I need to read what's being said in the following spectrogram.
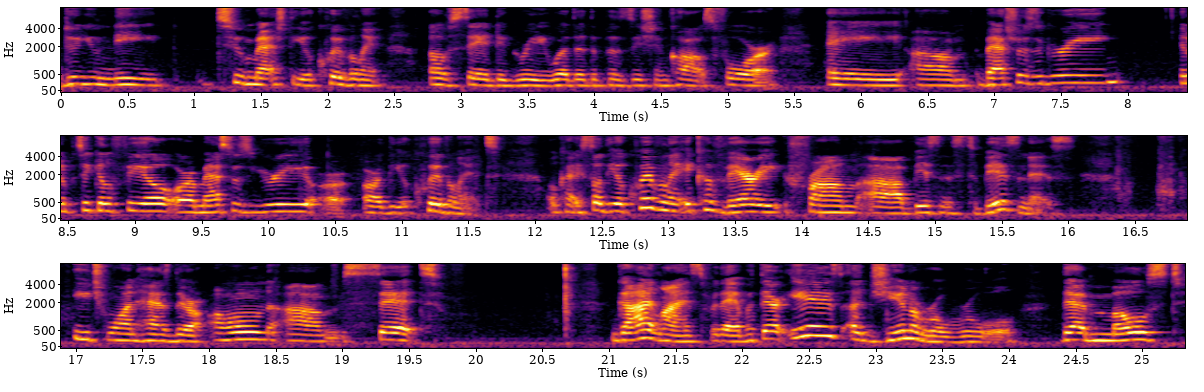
do you need to match the equivalent of said degree, whether the position calls for a um, bachelor's degree in a particular field or a master's degree or, or the equivalent. Okay, so the equivalent, it could vary from uh, business to business. Each one has their own um, set guidelines for that, but there is a general rule that most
